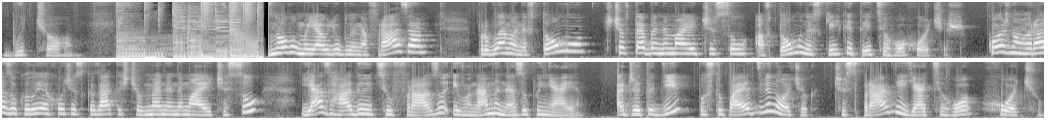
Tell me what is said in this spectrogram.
будь-чого. Знову моя улюблена фраза. Проблема не в тому, що в тебе немає часу, а в тому, наскільки ти цього хочеш. Кожного разу, коли я хочу сказати, що в мене немає часу, я згадую цю фразу і вона мене зупиняє. Адже тоді поступає дзвіночок, чи справді я цього хочу.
